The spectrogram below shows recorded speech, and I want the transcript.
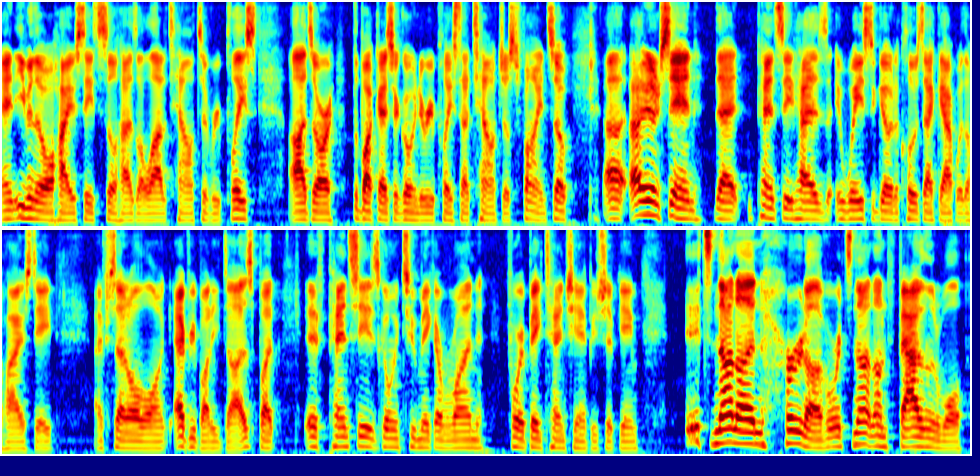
And even though Ohio State still has a lot of talent to replace, odds are the Buckeyes are going to replace that talent just fine. So uh, I understand that Penn State has a ways to go to close that gap with Ohio State. I've said all along, everybody does. But if Penn State is going to make a run for a Big Ten championship game, it's not unheard of or it's not unfathomable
